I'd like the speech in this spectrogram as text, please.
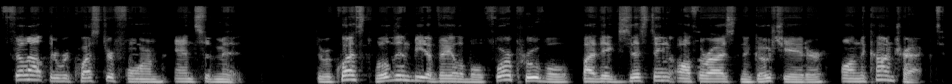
fill out the requester form and submit. The request will then be available for approval by the existing authorized negotiator on the contract.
